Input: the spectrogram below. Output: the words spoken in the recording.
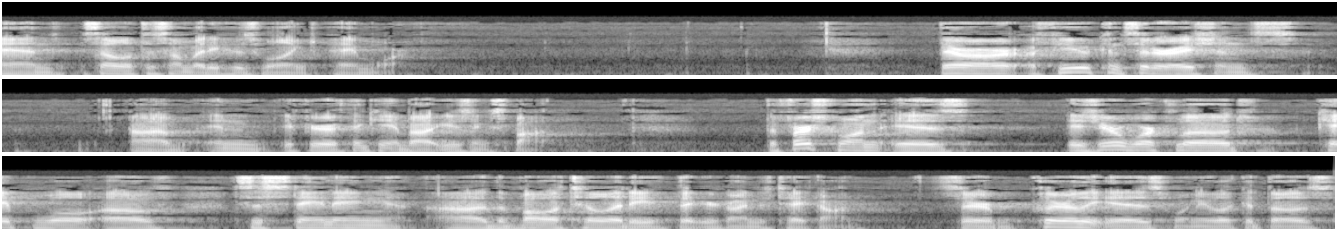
and sell it to somebody who's willing to pay more. There are a few considerations uh, in, if you're thinking about using Spot. The first one is, is your workload capable of sustaining uh, the volatility that you're going to take on? So there clearly is when you look at those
